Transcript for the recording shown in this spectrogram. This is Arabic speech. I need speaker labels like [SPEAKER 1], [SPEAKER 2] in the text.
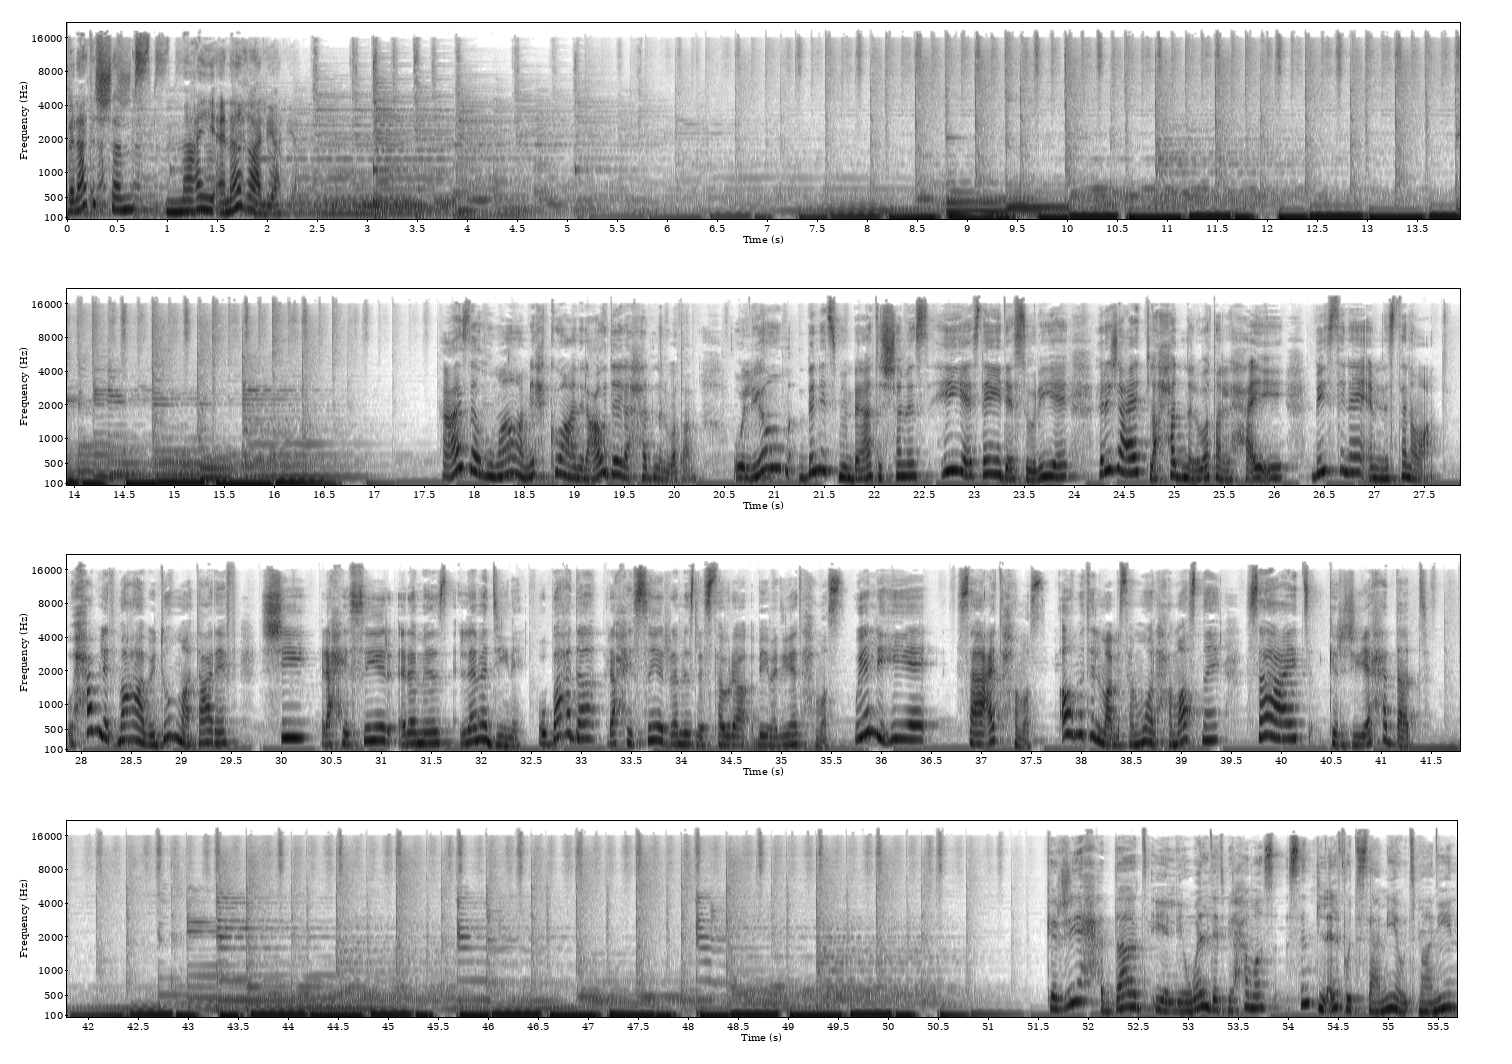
[SPEAKER 1] بنات الشمس معي أنا غالية. عزة وهمام عم يحكوا عن العودة لحضن الوطن. واليوم بنت من بنات الشمس هي سيدة سورية رجعت لحضن الوطن الحقيقي بسنة من السنوات وحملت معها بدون ما تعرف شي رح يصير رمز لمدينة وبعدها رح يصير رمز للثورة بمدينة حمص واللي هي ساعة حمص أو مثل ما بسموها الحماصنة ساعة كرجية حداد. كرجية حداد يلي ولدت بحمص سنة 1980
